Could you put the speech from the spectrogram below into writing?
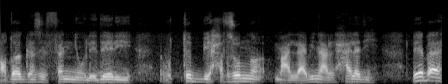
أعضاء الجهاز الفني والإداري والطبي يحافظوا لنا مع اللاعبين على الحالة دي. اللي هي بقى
